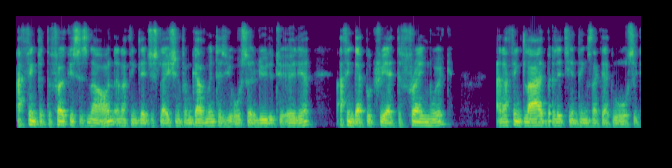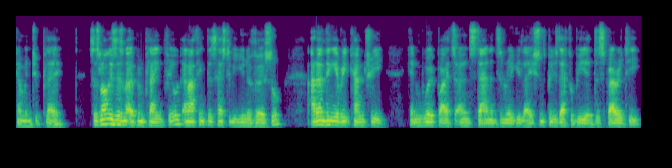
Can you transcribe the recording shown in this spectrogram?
I think that the focus is now on, and I think legislation from government, as you also alluded to earlier, I think that will create the framework. And I think liability and things like that will also come into play. So as long as there's an open playing field, and I think this has to be universal, I don't think every country can work by its own standards and regulations because that will be a disparity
